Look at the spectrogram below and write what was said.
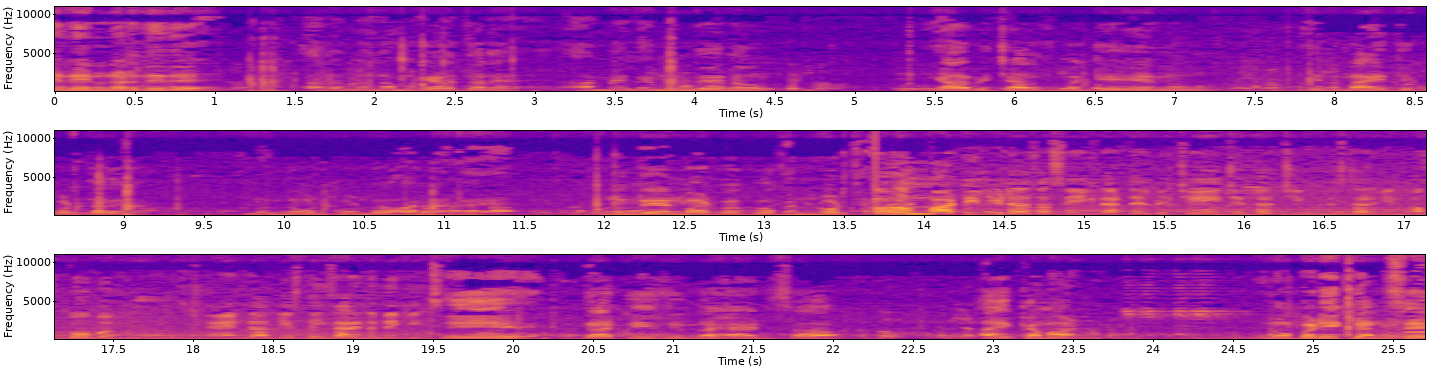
ಏನೇನ್ ನಡೆದಿದೆ ಅದನ್ನ ನಮ್ಗೆ ಹೇಳ್ತಾರೆ. ಆಮೇಲೆ ಮುಂದೇನು ಯಾವ ವಿಚಾರದ ಬಗ್ಗೆ ಏನು ಇಲ್ಲಿ ಮಾಹಿತಿ ಕೊಡ್ತಾರೆ ನೋಡಿಕೊಂಡು ಆಮೇಲೆ ಮುಂದೆ ಏನ್ ಮಾಡಬೇಕು ಅದನ್ನ ನೋಡ್ತೀವಿ. Party leaders are saying that they'll be change in the chief minister in October and uh, these things are in the making. See, that is in the hands of High Command. Nobody can say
